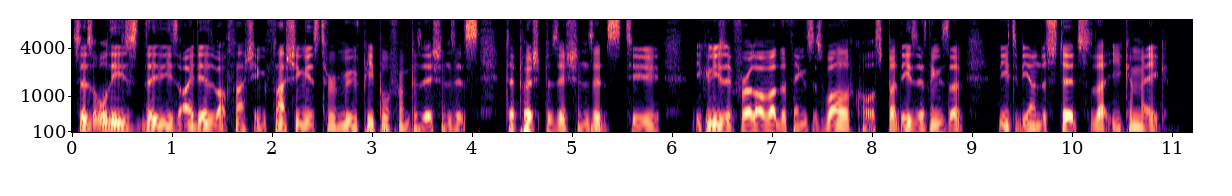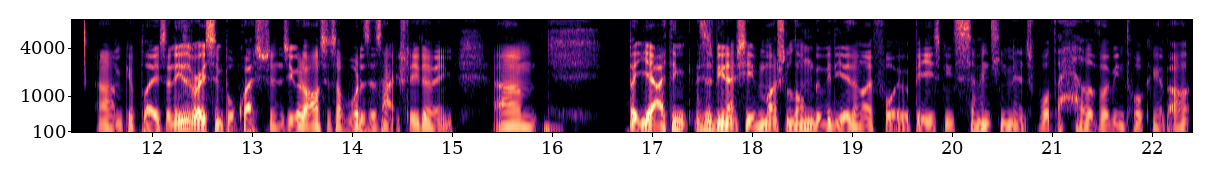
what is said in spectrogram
So there's all these these ideas about flashing. Flashing is to remove people from positions. It's to push positions. It's to you can use it for a lot of other things as well, of course. But these are things that need to be understood so that you can make um, good plays. And these are very simple questions. You've got to ask yourself, what is this actually doing? Um, but yeah, I think this has been actually a much longer video than I thought it would be. It's been 17 minutes. What the hell have I been talking about?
